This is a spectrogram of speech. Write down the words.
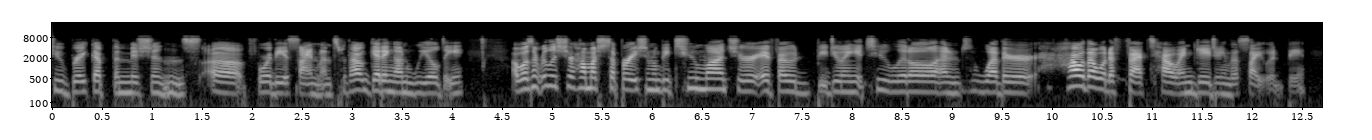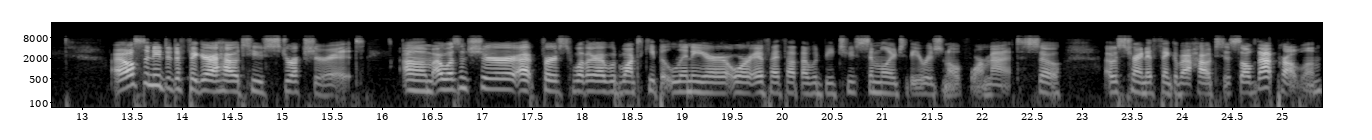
to break up the missions uh, for the assignments without getting unwieldy. I wasn't really sure how much separation would be too much or if I would be doing it too little and whether how that would affect how engaging the site would be. I also needed to figure out how to structure it. Um, I wasn't sure at first whether I would want to keep it linear or if I thought that would be too similar to the original format. So I was trying to think about how to solve that problem.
